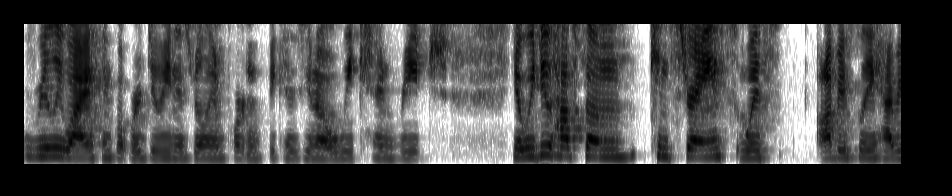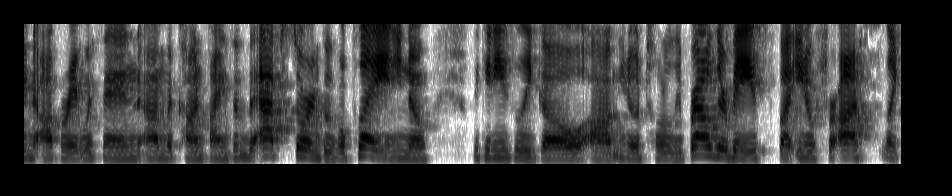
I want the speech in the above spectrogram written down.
really why I think what we're doing is really important because you know we can reach. You know, we do have some constraints with obviously having to operate within um, the confines of the App Store and Google Play, and you know we could easily go um, you know totally browser based but you know for us like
